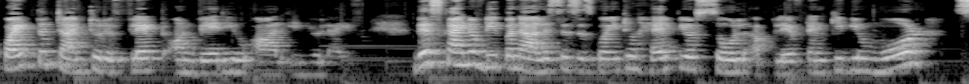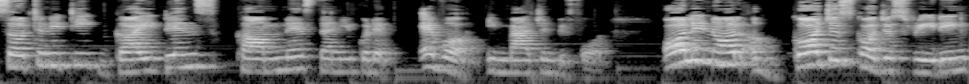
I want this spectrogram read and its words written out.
quite the time to reflect on where you are in your life. This kind of deep analysis is going to help your soul uplift and give you more certainty, guidance, calmness than you could have ever imagined before all in all, a gorgeous, gorgeous reading.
